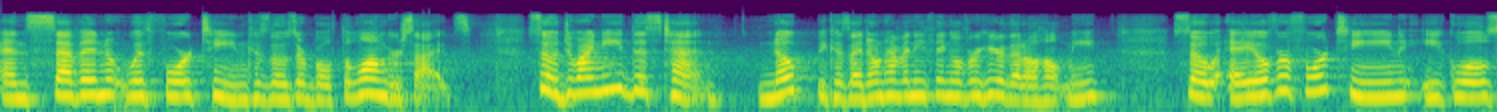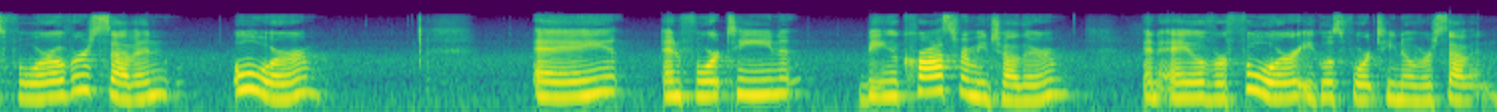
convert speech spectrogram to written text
and 7 with 14 because those are both the longer sides. So do I need this 10? Nope, because I don't have anything over here that'll help me. So A over 14 equals 4 over 7 or a and 14 being across from each other, and a over 4 equals 14 over 7.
